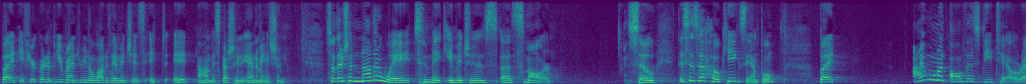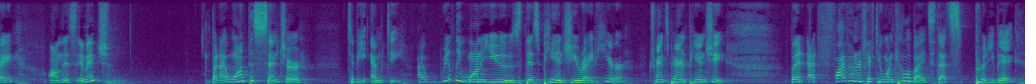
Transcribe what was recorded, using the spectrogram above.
But if you're going to be rendering a lot of images, it, it, um, especially in animation. So there's another way to make images uh, smaller. So this is a hokey example, but I want all this detail, right, on this image, but I want the center to be empty. I really want to use this PNG right here, transparent PNG. But at 551 kilobytes, that's pretty big.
